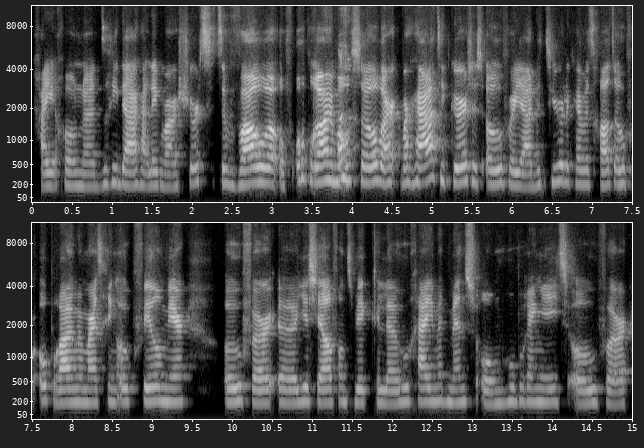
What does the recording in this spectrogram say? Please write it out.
ga je gewoon uh, drie dagen alleen maar shirts te vouwen of opruimen of zo? Waar, waar gaat die cursus over? Ja, natuurlijk hebben we het gehad over opruimen, maar het ging ook veel meer over uh, jezelf ontwikkelen. Hoe ga je met mensen om? Hoe breng je iets over?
